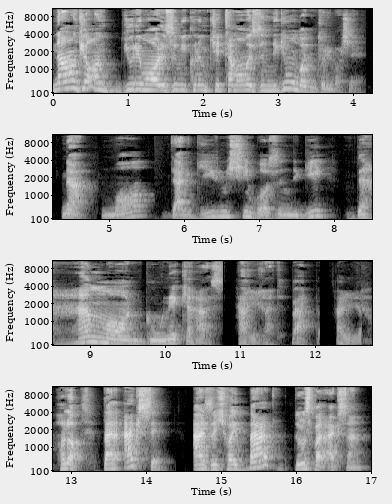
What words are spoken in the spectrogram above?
نه آن که آن جوری ما آرزو می‌کنیم که تمام زندگیمون باید اینطوری باشه. نه ما درگیر میشیم با زندگی به همان گونه که هست. حقیقت. به حقیقت. حالا برعکس ارزش های بد درست برعکسن.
